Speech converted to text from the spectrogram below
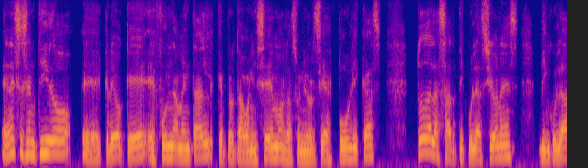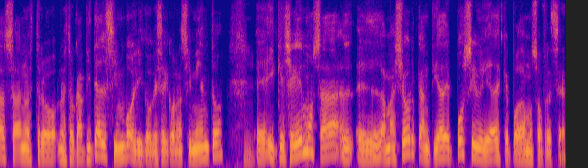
En ese sentido, eh, creo que es fundamental que protagonicemos las universidades públicas todas las articulaciones vinculadas a nuestro, nuestro capital simbólico, que es el conocimiento, eh, y que lleguemos a la mayor cantidad de posibilidades que podamos ofrecer.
